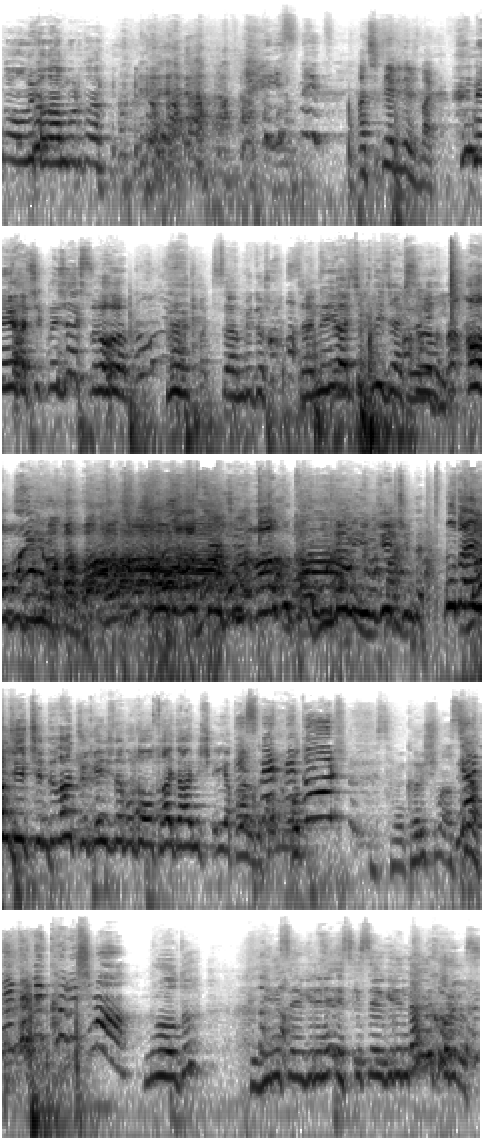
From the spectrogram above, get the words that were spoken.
Ne oluyor lan burada? İsmet Açıklayabiliriz bak. Neyi açıklayacaksın oğlum? Bak sen bir dur. Sen neyi açıklayacaksın oğlum? Ha, Al bu benim. al bu Asya içinde. Al bu mı inci içinde. Bu da inci içinde lan. Çünkü inci de burada olsaydı aynı şeyi yapardı. İsmet bir O- dur. Sen karışma Asya. Ya ne demek karışma? Ne oldu? Yeni sevgilini eski sevgilinden mi koruyorsun?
